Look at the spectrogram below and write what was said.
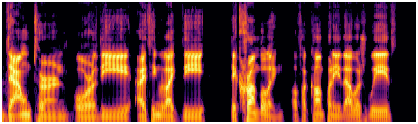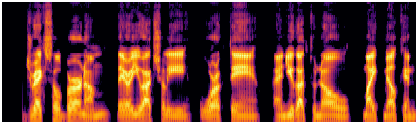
downturn or the I think like the the crumbling of a company that was with Drexel Burnham. There, you actually worked in, and you got to know Mike Milken,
